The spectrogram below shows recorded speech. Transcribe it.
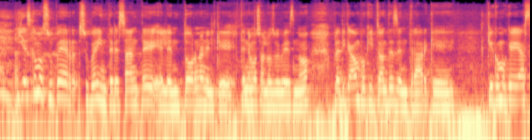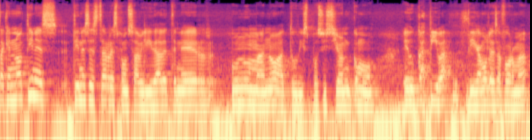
jugar. Y es como súper, súper interesante el entorno en el que tenemos a los bebés, ¿no? Platicaba un poquito antes de entrar que, que como que hasta que no tienes, tienes esta responsabilidad de tener un humano a tu disposición como educativa, digámoslo de esa forma,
